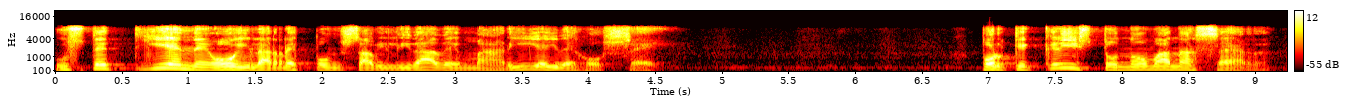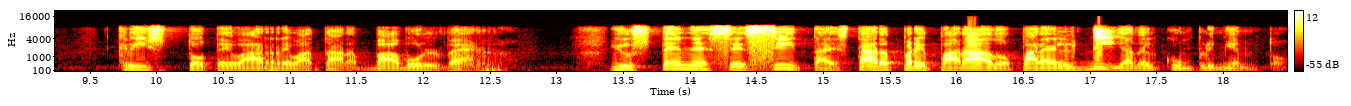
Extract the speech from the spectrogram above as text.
Usted tiene hoy la responsabilidad de María y de José. Porque Cristo no va a nacer Cristo te va a arrebatar, va a volver. Y usted necesita estar preparado para el día del cumplimiento.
